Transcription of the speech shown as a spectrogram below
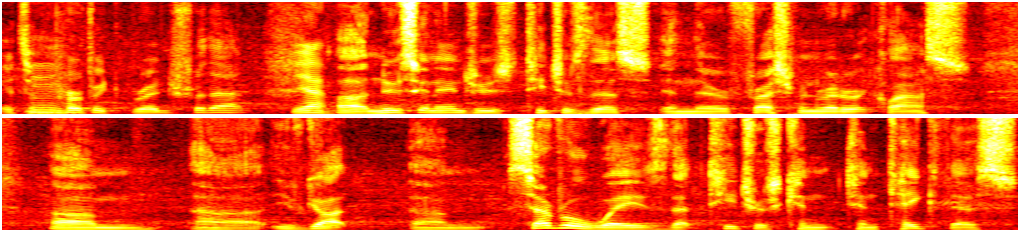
It's a perfect bridge for that. Yeah. Uh, New St. Andrews teaches this in their freshman rhetoric class. Um, uh, you've got um, several ways that teachers can can take this,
